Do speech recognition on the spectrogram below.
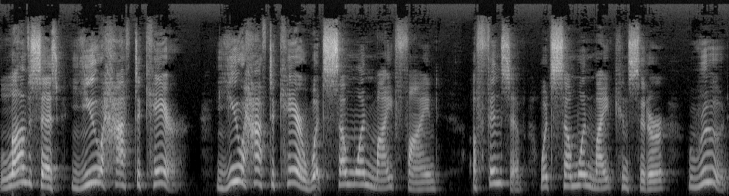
Love says you have to care. You have to care what someone might find offensive, what someone might consider rude.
